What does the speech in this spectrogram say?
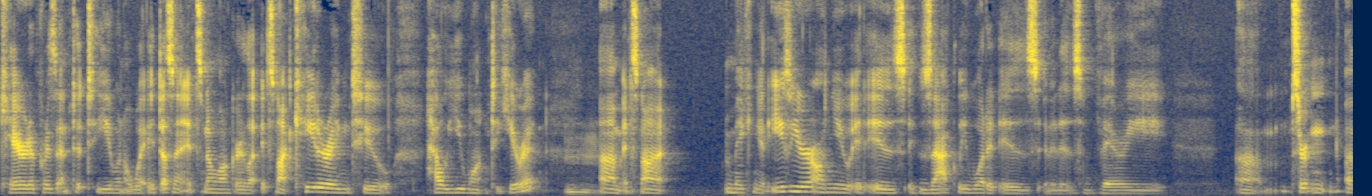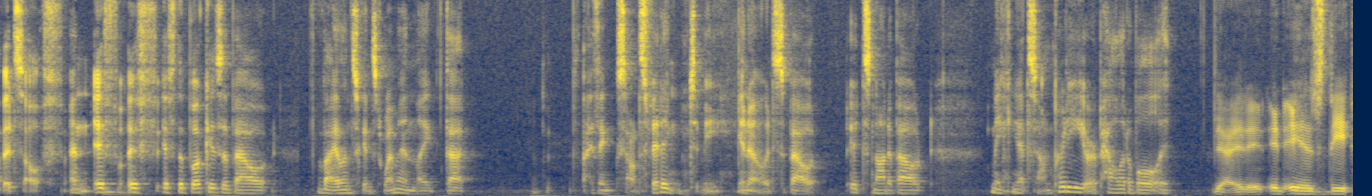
care to present it to you in a way. It doesn't it's no longer like it's not catering to how you want to hear it. Um it's not making it easier on you. It is exactly what it is and it is very um certain of itself. And if if if the book is about violence against women like that I think sounds fitting to me. You know, it's about it's not about making it sound pretty or palatable. It yeah it, it, is the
